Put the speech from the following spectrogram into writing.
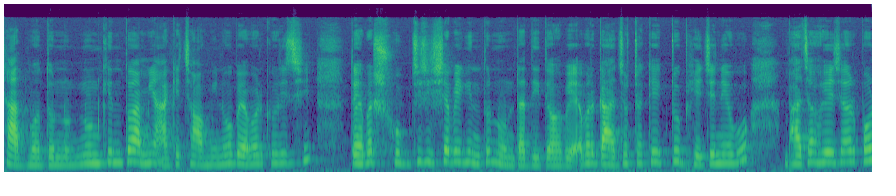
স্বাদ মতো নুন। নুন কিন্তু আমি আগে চাউমিনও ব্যবহার করেছি। তো এবার সবজির হিসাবে কিন্তু নুনটা দিতে হবে। এবার গাজরটাকে একটু ভেজে নেব। ভাজা হয়ে যাওয়ার পর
